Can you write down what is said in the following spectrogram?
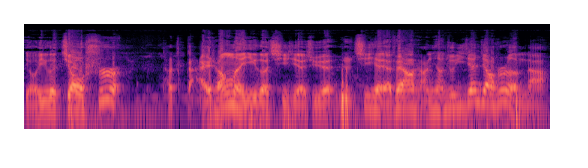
有一个教室，它改成了一个器械区，就器械也非常少，你想就一间教室这么大。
